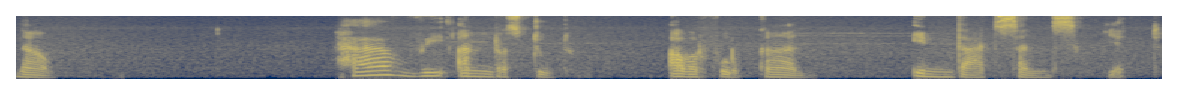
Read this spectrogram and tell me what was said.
Now, have we understood our Furqan in that sense yet?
